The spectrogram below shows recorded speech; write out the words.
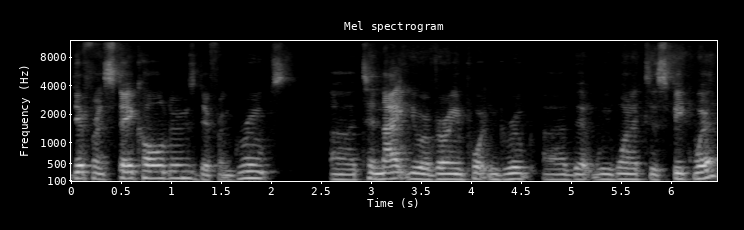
different stakeholders, different groups. Uh, tonight, you're a very important group uh, that we wanted to speak with.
